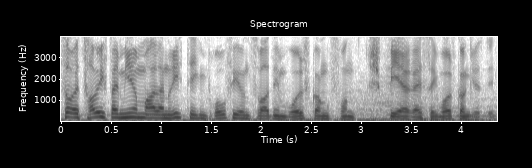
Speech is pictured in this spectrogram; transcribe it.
So, jetzt habe ich bei mir mal einen richtigen Profi und zwar den Wolfgang von Speer Racing. Wolfgang, Christi.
